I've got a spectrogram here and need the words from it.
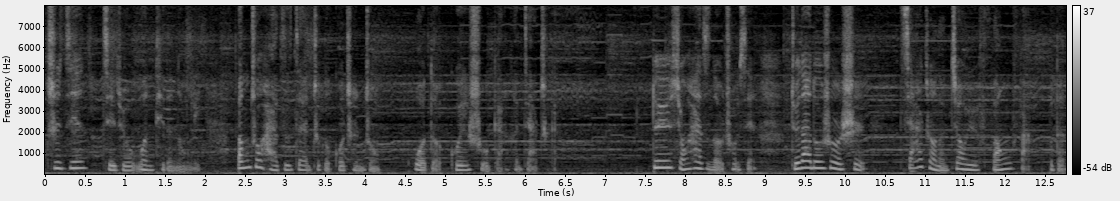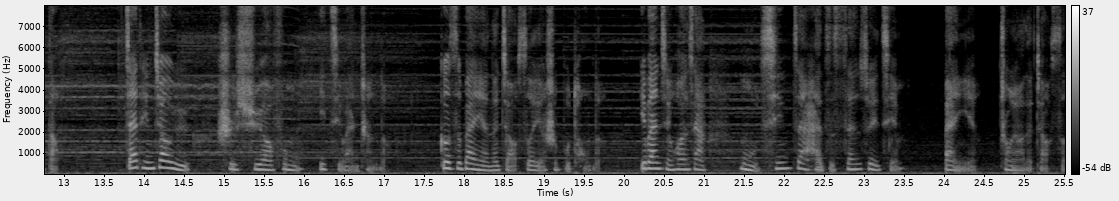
之间解决问题的能力，帮助孩子在这个过程中。获得归属感和价值感。对于熊孩子的出现，绝大多数是家长的教育方法不得当。家庭教育是需要父母一起完成的，各自扮演的角色也是不同的。一般情况下，母亲在孩子三岁前扮演重要的角色，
